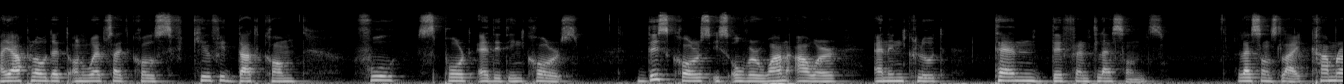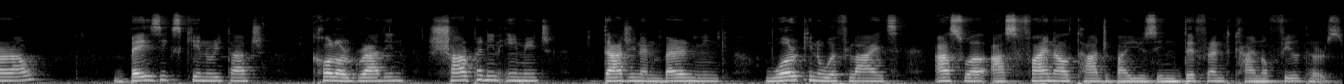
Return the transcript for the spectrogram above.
I uploaded on website called skillfeed.com full sport editing course. This course is over 1 hour and include 10 different lessons. Lessons like camera raw, basic skin retouch, color grading, sharpening image, dodging and burning, working with lights, as well as final touch by using different kind of filters.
